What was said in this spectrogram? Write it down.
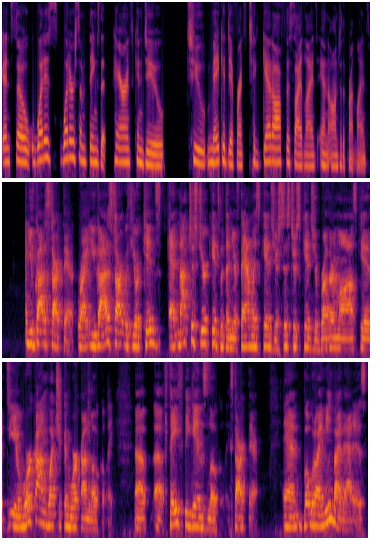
And so, what is what are some things that parents can do to make a difference to get off the sidelines and onto the front lines? You've got to start there, right? You got to start with your kids, and not just your kids, but then your family's kids, your sister's kids, your brother-in-law's kids. You know, work on what you can work on locally. Uh, uh, faith begins locally. Start there. And but what I mean by that is,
